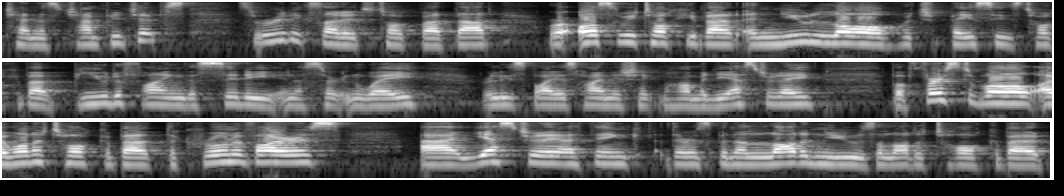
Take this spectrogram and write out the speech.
Tennis Championships. So we're really excited to talk about that. We're also be talking about a new law which basically is talking about beautifying the city in a certain way, released by His Highness Sheikh Mohammed yesterday. But first of all, I want to talk about the coronavirus. Uh, yesterday, I think there's been a lot of news, a lot of talk about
